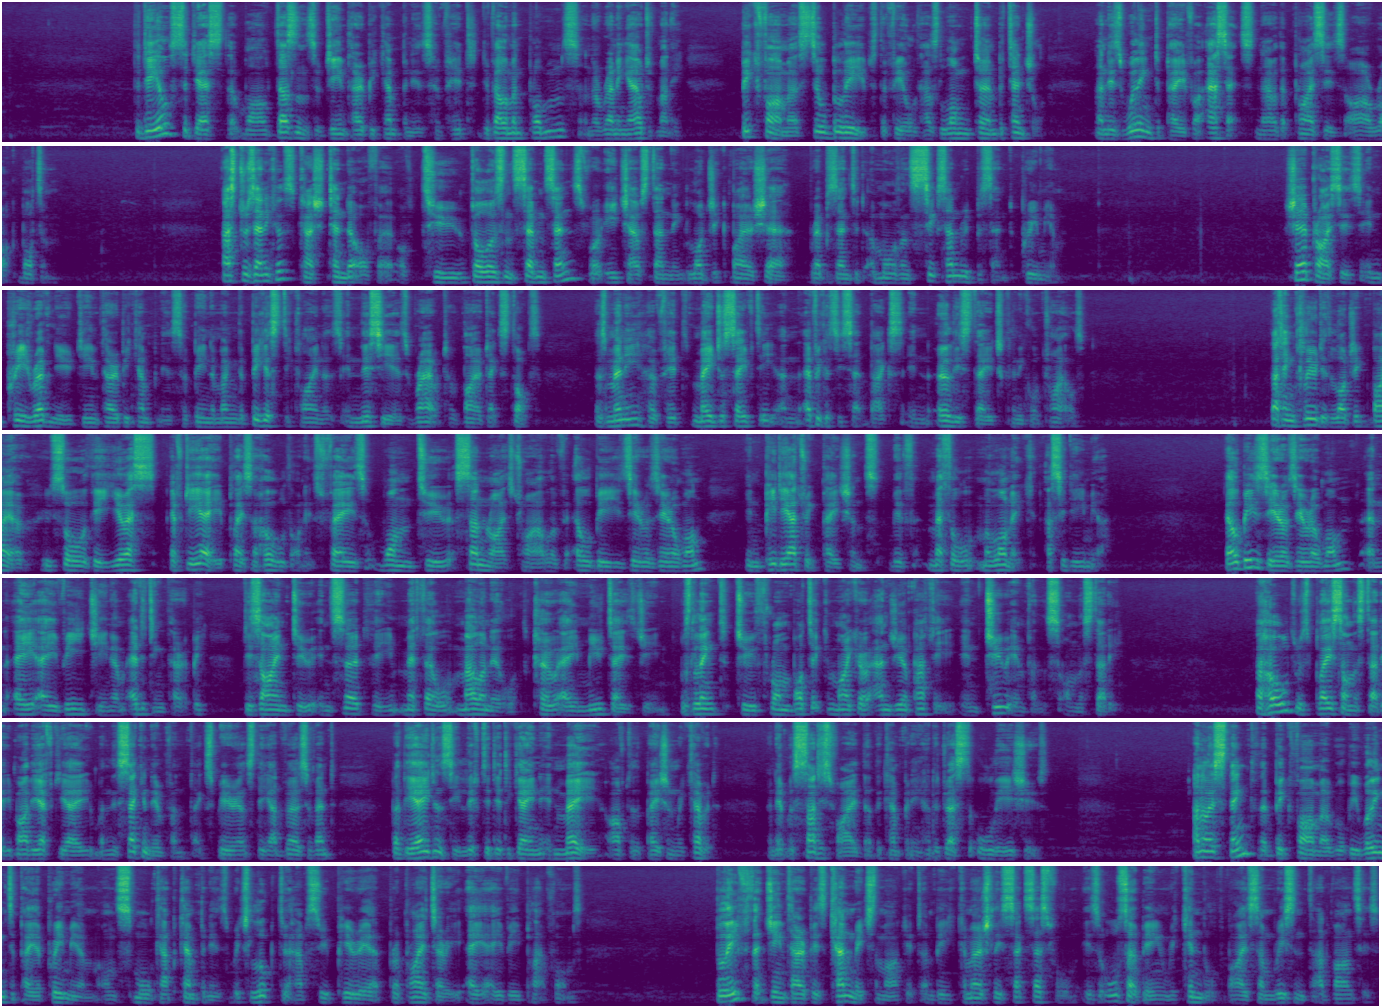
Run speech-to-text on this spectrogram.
The deal suggests that while dozens of gene therapy companies have hit development problems and are running out of money, Big Pharma still believes the field has long term potential and is willing to pay for assets now that prices are rock bottom. AstraZeneca's cash tender offer of $2.07 for each outstanding LogicBio share represented a more than 600% premium. Share prices in pre revenue gene therapy companies have been among the biggest decliners in this year's rout of biotech stocks, as many have hit major safety and efficacy setbacks in early stage clinical trials. That included LogicBio, who saw the US FDA place a hold on its phase 1 2 Sunrise trial of LB001 in pediatric patients with methylmalonic acidemia. LB001, an AAV genome editing therapy, designed to insert the methylmalonyl CoA mutase gene, was linked to thrombotic microangiopathy in two infants on the study. A hold was placed on the study by the FDA when the second infant experienced the adverse event, but the agency lifted it again in May after the patient recovered, and it was satisfied that the company had addressed all the issues. Analysts think that Big Pharma will be willing to pay a premium on small cap companies which look to have superior proprietary AAV platforms. Belief that gene therapies can reach the market and be commercially successful is also being rekindled by some recent advances.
